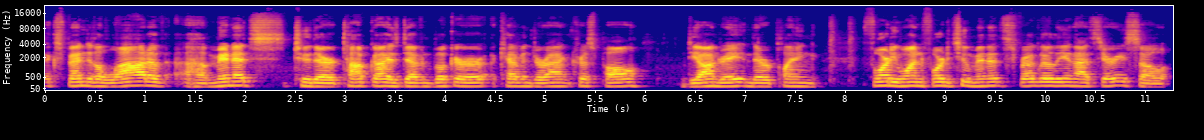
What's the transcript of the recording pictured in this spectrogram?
expended a lot of uh, minutes to their top guys Devin Booker, Kevin Durant, Chris Paul, DeAndre, and they were playing 41, 42 minutes regularly in that series. So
